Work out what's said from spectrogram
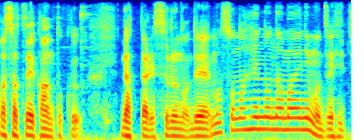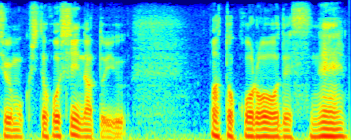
まあ、撮影監督だったりするので、まあ、その辺の名前にもぜひ注目してほしいなという、まあ、ところですね。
